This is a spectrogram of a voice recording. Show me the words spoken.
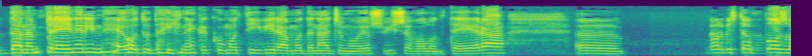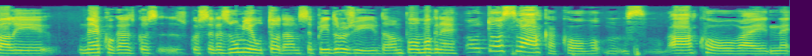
da nam treneri ne odu, da ih nekako motiviramo, da nađemo još više volontera. Da li biste pozvali nekoga ko, ko se razumije u to da vam se pridruži, da vam pomogne? To svakako, ako ovaj, ne,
